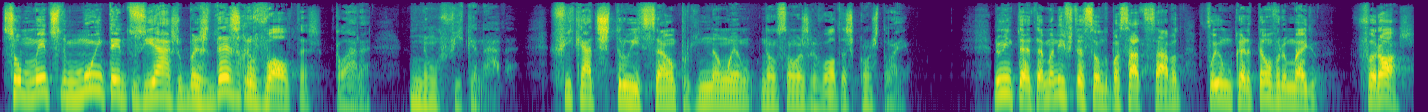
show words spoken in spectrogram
são momentos de muito entusiasmo, mas das revoltas, Clara, não fica nada. Fica a destruição, porque não, é, não são as revoltas que constroem. No entanto, a manifestação do passado sábado foi um cartão vermelho feroz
